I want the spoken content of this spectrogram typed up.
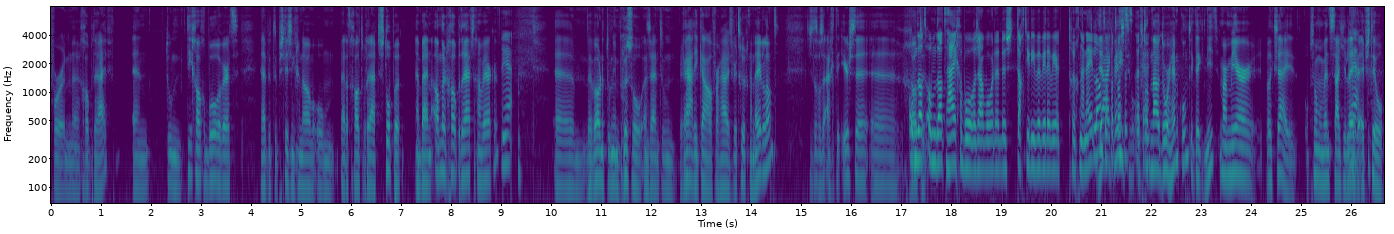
voor een uh, groot bedrijf. En toen Tigo geboren werd, heb ik de beslissing genomen om bij dat grote bedrijf te stoppen en bij een ander groot bedrijf te gaan werken. Ja. Um, we woonden toen in Brussel en zijn toen radicaal verhuisd weer terug naar Nederland. Dus dat was eigenlijk de eerste uh, grote... Omdat, omdat hij geboren zou worden. Dus dachten jullie, we willen weer terug naar Nederland? Ja, of ik wat weet was niet het? of Okay. dat nou door hem komt. Ik denk het niet. Maar meer, wat ik zei, op zo'n moment staat je leven Ja. even stil.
